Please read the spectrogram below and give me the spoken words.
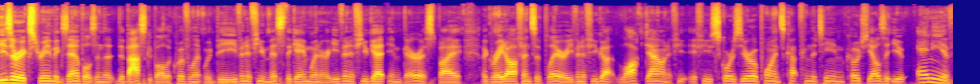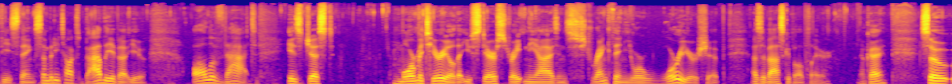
these are extreme examples. And the, the basketball equivalent would be even if you miss the game winner, even if you get embarrassed by a great offensive player, even if you got locked down, if you, if you score zero points, cut from the team, coach yells at you, any of these things, somebody talks badly about you, all of that is just more material that you stare straight in the eyes and strengthen your warriorship as a basketball player. Okay. So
